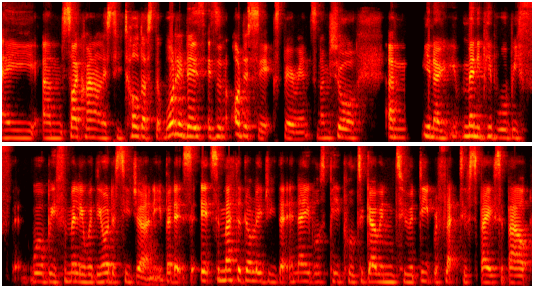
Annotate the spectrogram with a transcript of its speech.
a um, psychoanalyst who told us that what it is is an odyssey experience and i'm sure um, you know many people will be will be familiar with the odyssey journey but it's it's a methodology that enables people to go into a deep reflective space about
